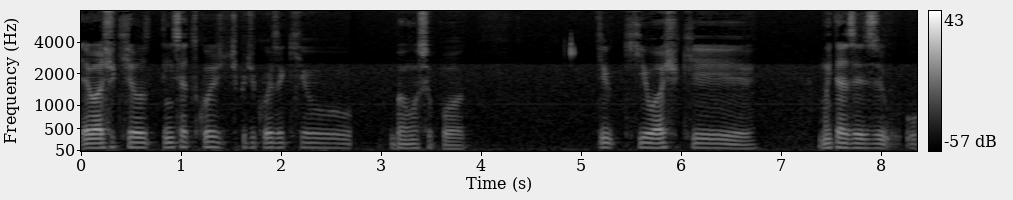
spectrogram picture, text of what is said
Eu acho que eu tenho certo coisa, tipo de coisa que eu. Vamos supor. Que, que eu acho que. Muitas vezes o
